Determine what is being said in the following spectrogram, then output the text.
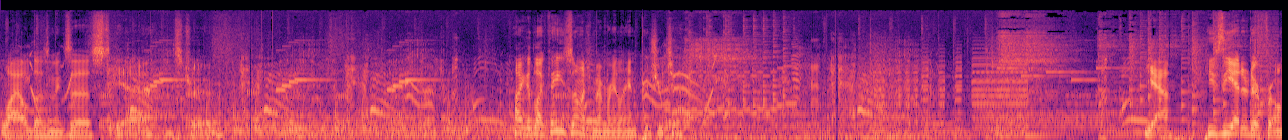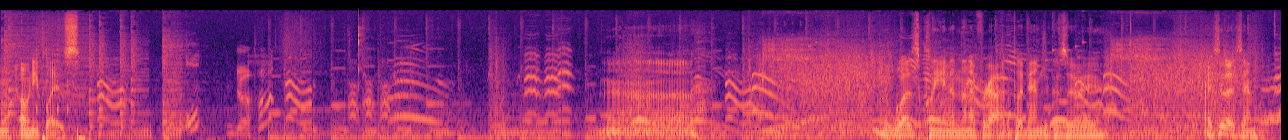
Wild doesn't exist. Yeah, it's true. Hi, good luck. Thank you so much, Memory Lane. Appreciate you. Yeah, he's the editor for On- Oney Plays. Uh, was clean, and then I forgot how to play Banjo Kazooie. All right, see you Sam.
